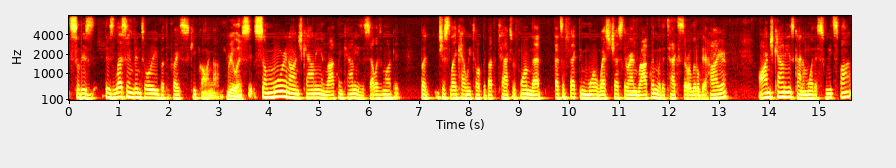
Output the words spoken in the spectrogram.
so there's there's less inventory, but the prices keep going up. Really? So, so more in Orange County and Rockland County is a seller's market, but just like how we talked about the tax reform, that that's affecting more Westchester and Rockland, where the taxes are a little bit higher. Orange County is kind of more the sweet spot.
